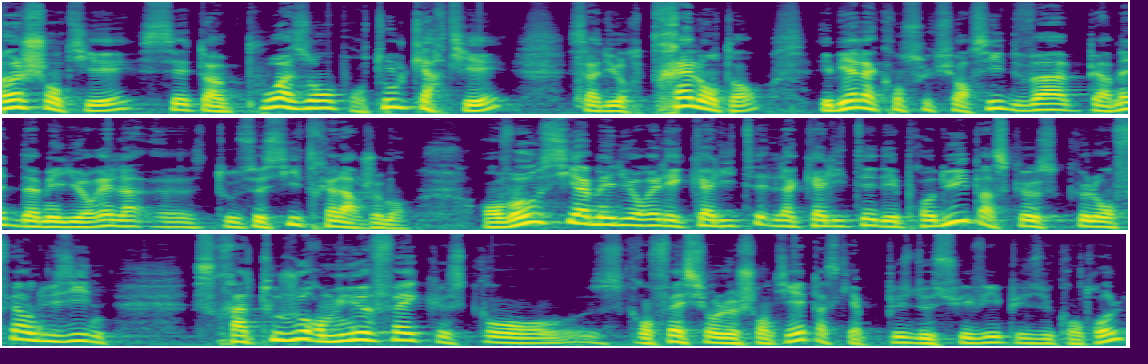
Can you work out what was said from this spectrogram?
un chantier, c'est un poison pour tout le quartier, ça dure très longtemps, eh bien la construction site va permettre d'améliorer euh, tout ceci très largement. On va aussi améliorer la qualité des produits parce que ce que l'on fait en usine sera toujours mieux fait que ce qu'on fait sur le chantier parce qu'il y a plus de suivi, plus de contrôle.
